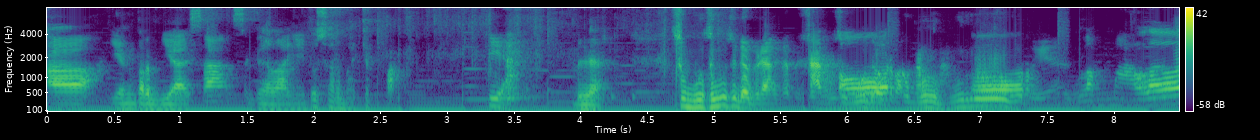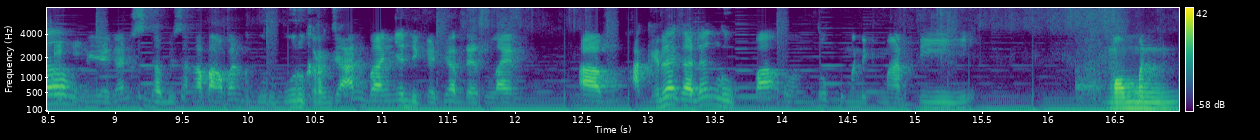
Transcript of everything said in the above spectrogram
uh, yang terbiasa segalanya itu serba cepat. Iya. Benar. Subuh-subuh sudah berangkat ke kantor, Subuh udah berangkat keburu-buru gitu ya. pulang malam ya kan? Sudah bisa ngapa-ngapain keburu-buru kerjaan banyak dikejar deadline. Um, akhirnya kadang lupa untuk menikmati uh, momen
